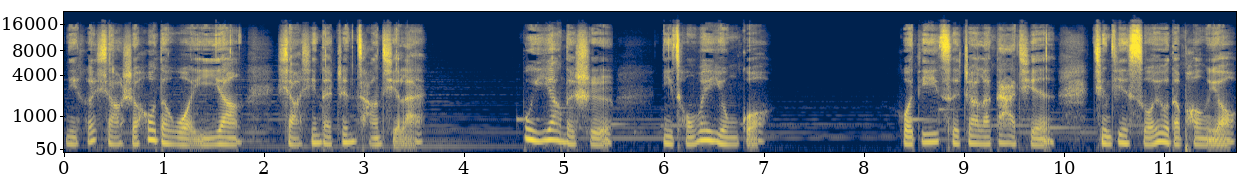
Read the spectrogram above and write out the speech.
你和小时候的我一样，小心地珍藏起来。不一样的是，你从未用过，我第一次赚了大钱，请进所有的朋友。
